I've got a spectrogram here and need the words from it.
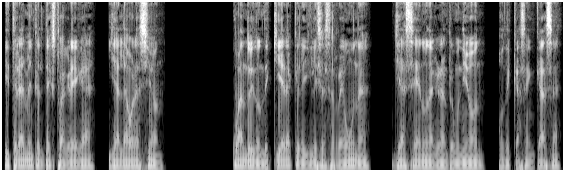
Literalmente el texto agrega, y a la oración. Cuando y donde quiera que la iglesia se reúna, ya sea en una gran reunión o de casa en casa,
